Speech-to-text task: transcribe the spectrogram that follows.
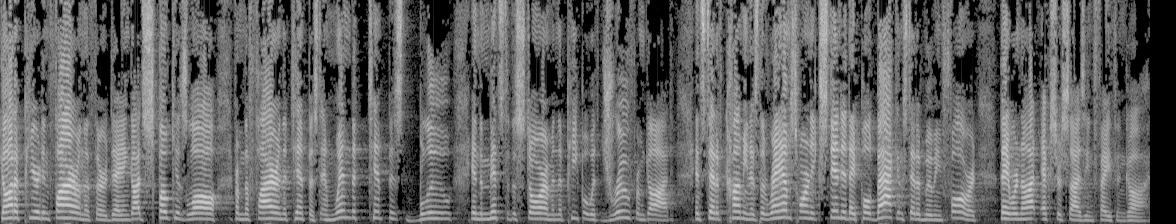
God appeared in fire on the third day, and God spoke his law from the fire and the tempest. And when the tempest blew in the midst of the storm, and the people withdrew from God instead of coming, as the ram's horn extended, they pulled back instead of moving forward. They were not exercising faith in God.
